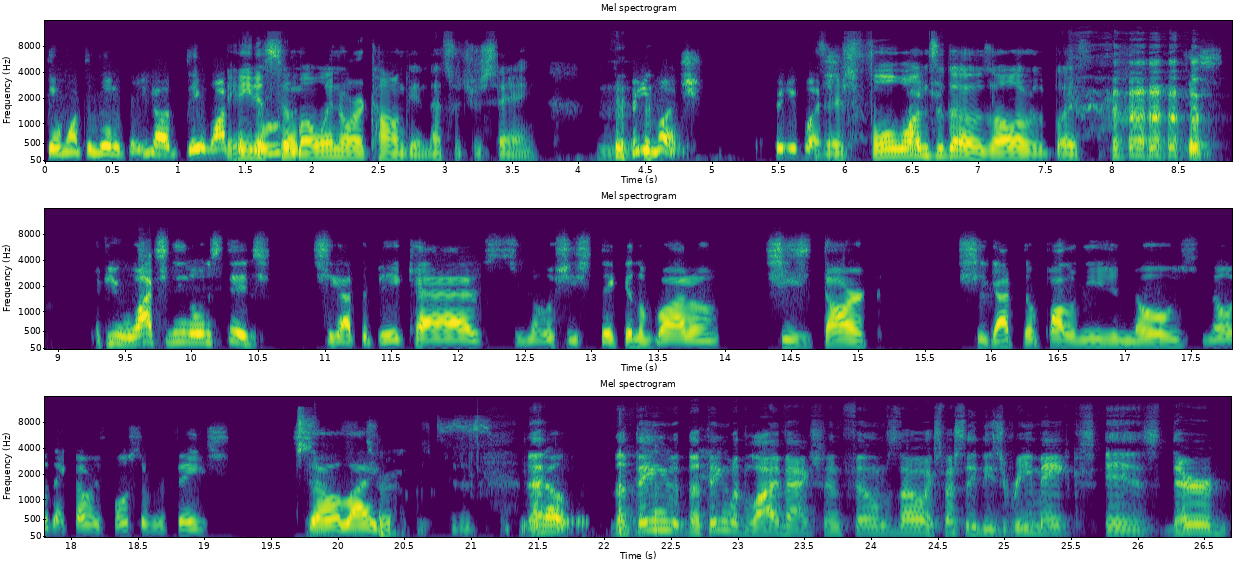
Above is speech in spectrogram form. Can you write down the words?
they want the little girl. You know, they want They need a to look- Samoan or a Tongan. That's what you're saying. Mhm. pretty much, pretty much. There's full ones of those all over the place. If you watch Lilo and Stitch, she got the big calves. You know, she's thick in the bottom. She's dark. She got the Polynesian nose. You know, that covers most of her face. So like, True. you know, the thing the thing with live action films though, especially these remakes, is they're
